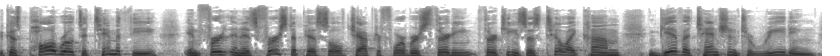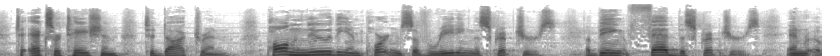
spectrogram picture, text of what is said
Because Paul wrote to Timothy in, first, in his first epistle, chapter 4, verse 13, 13, he says, Till I come, give attention to reading, to exhortation, to doctrine. Paul knew the importance of reading the scriptures, of being fed the scriptures. And uh,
